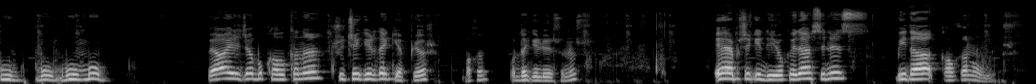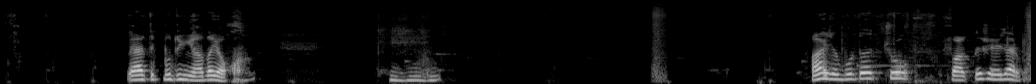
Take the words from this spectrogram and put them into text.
bum bum bum bum. Ve ayrıca bu kalkanı şu çekirdek yapıyor. Bakın burada geliyorsunuz. Eğer bu şekilde yok ederseniz bir daha kalkan olmuyor. Ve artık bu dünyada yok. Ayrıca burada çok farklı şeyler var.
